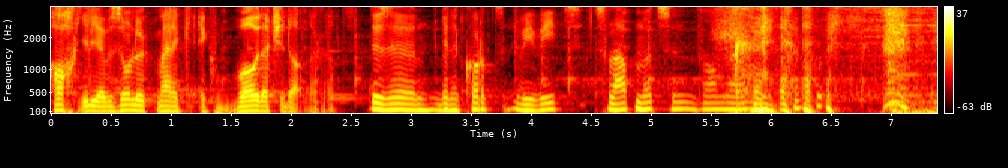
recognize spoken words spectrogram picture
ach, jullie hebben zo'n leuk merk, ik wou dat je dat nog had. Dus uh, binnenkort, wie weet, slaapmutsen van uh,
